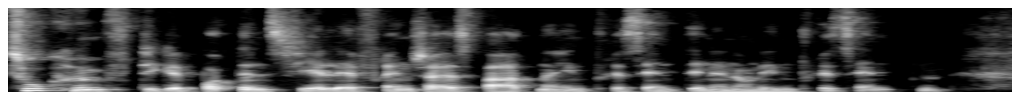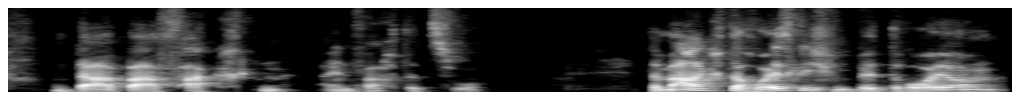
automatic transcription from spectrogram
zukünftige potenzielle Franchise-Partner, Interessentinnen und Interessenten. Und da ein paar Fakten einfach dazu. Der Markt der häuslichen Betreuung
